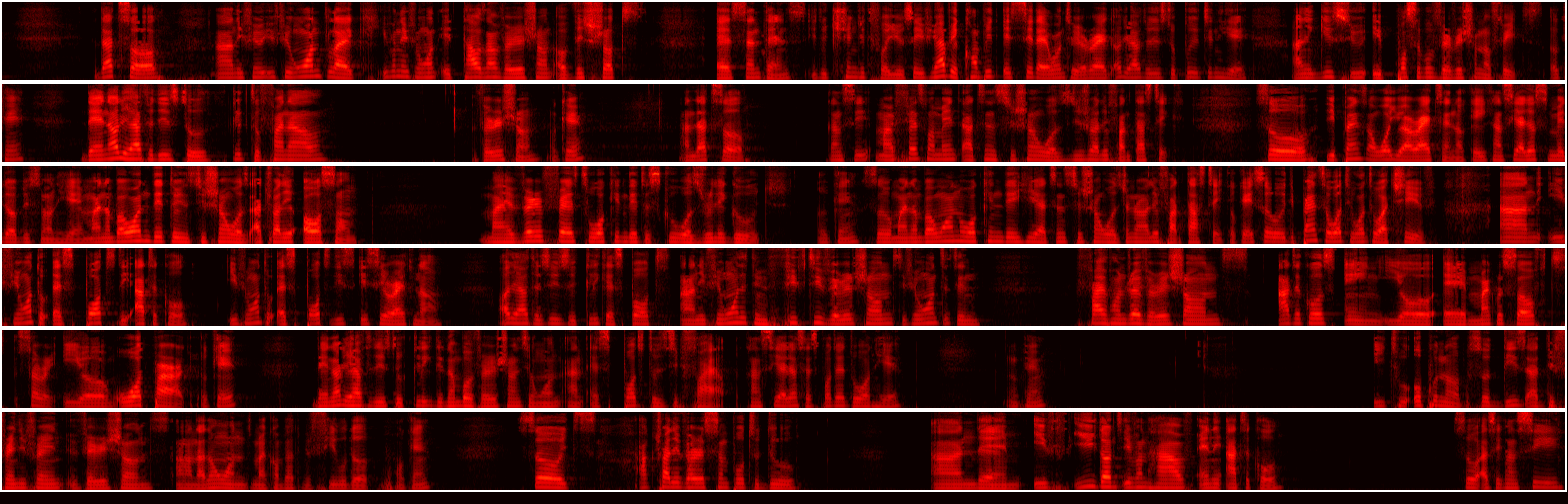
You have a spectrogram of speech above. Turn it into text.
that's all. And if you if you want like even if you want a thousand variation of this short uh, sentence, it will change it for you. So if you have a complete essay that you want to write, all you have to do is to put it in here, and it gives you a possible variation of it. Okay, then all you have to do is to click to final variation. Okay, and that's all can see my first moment at institution was usually fantastic So depends on what you are writing. Okay, you can see I just made up this one here. My number one day to institution was actually awesome. My very first working day to school was really good. Okay, so my number one working day here at institution was generally fantastic. Okay, so it depends on what you want to achieve. And if you want to export the article, if you want to export this essay right now, all you have to do is to click export. And if you want it in 50 variations, if you want it in 500 variations, articles in your uh, Microsoft, sorry, your WordPad, okay? Then all you have to do is to click the number of variations you want and export to zip file. You can see I just exported one here. Okay. It will open up. So these are different different variations and I don't want my computer to be filled up. Okay. So it's actually very simple to do. And um, if you don't even have any article, so as you can see,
